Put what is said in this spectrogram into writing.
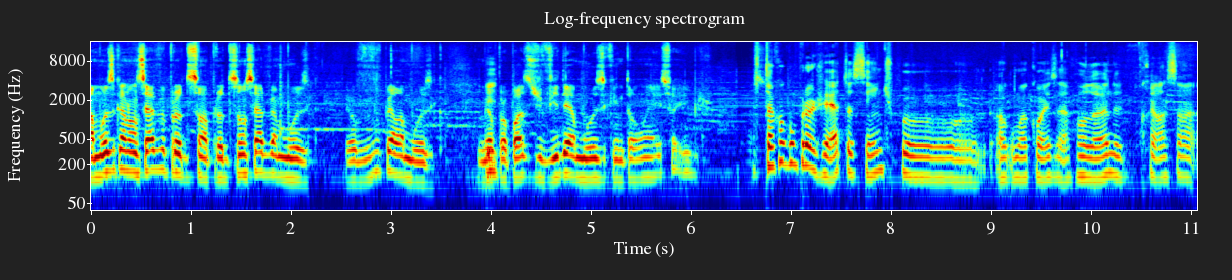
A música não serve a produção, a produção serve a música. Eu vivo pela música. O meu E- propósito de vida é a música, então é isso aí, bicho. Tu tá com algum projeto, assim, tipo, alguma coisa rolando com relação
